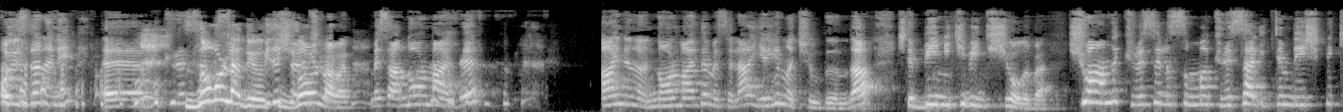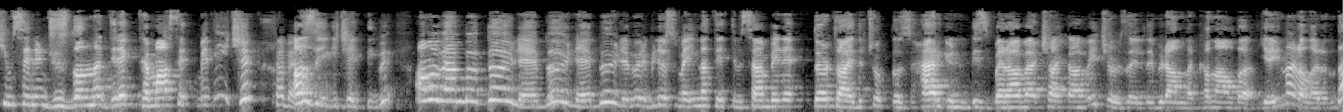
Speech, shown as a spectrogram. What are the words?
o yüzden hani e, bu küresel Zorla diyorsun, bir de şöyle bir şey zorla. var bak. Mesela normalde Aynen öyle. Normalde mesela yayın açıldığında işte 1000-2000 kişi olur be. Şu anda küresel ısınma, küresel iklim değişikliği kimsenin cüzdanına direkt temas etmediği için Tabii. az ilgi çektiği gibi. Ama ben böyle böyle böyle böyle böyle biliyorsun ben inat ettim. Sen beni 4 aydır çok da her gün biz beraber çay kahve içiyoruz elde bir anda kanalda yayın aralarında.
